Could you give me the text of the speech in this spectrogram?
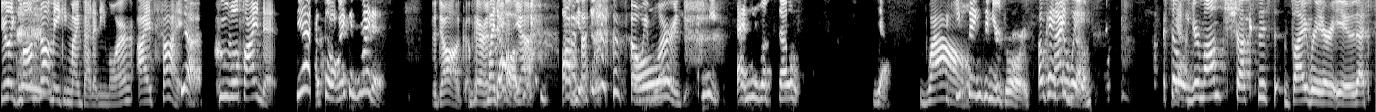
You're like, mom's not making my bed anymore. I, it's fine. Yeah. Who will find it? Yeah, so I can hide it. The dog, apparently. My dog. Yeah. Obviously, so Oh. we've learned. he, and he looks so. Yes, Wow. to keep things in your drawers. Okay, so wait. them. So Yes. your mom chucks this vibrator at you. That's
